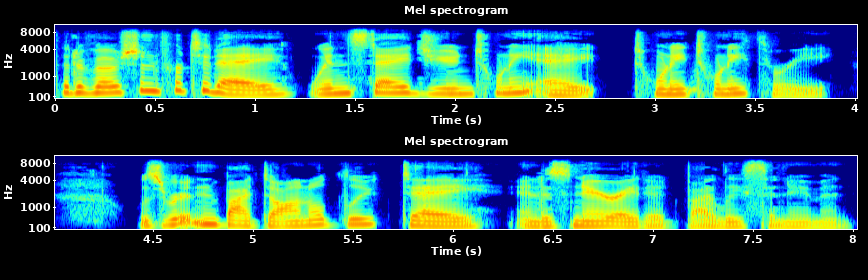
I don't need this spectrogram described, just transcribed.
The devotion for today, Wednesday, June 28, 2023, was written by Donald Luke Day and is narrated by Liesa Newman.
